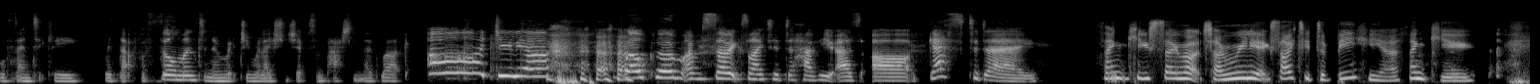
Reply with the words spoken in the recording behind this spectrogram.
authentically with that fulfillment and enriching relationships and passion led work. Ah, Julia, welcome. I'm so excited to have you as our guest today. Thank you so much. I'm really excited to be here. Thank you.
